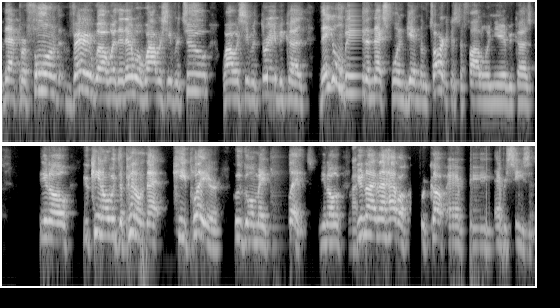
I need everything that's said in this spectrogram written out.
that performed very well, whether they were wide receiver two, wide receiver three, because they're gonna be the next one getting them targets the following year because you know, you can't always depend on that key player who's going to make plays. You know, right. you're not going to have a Cooper Kupp every every season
